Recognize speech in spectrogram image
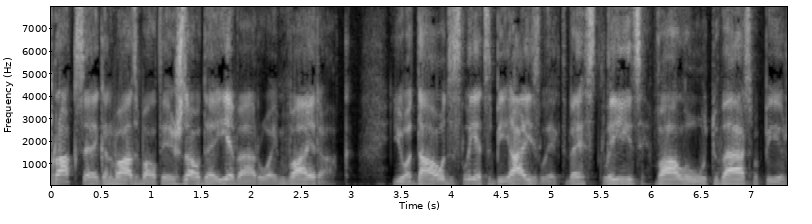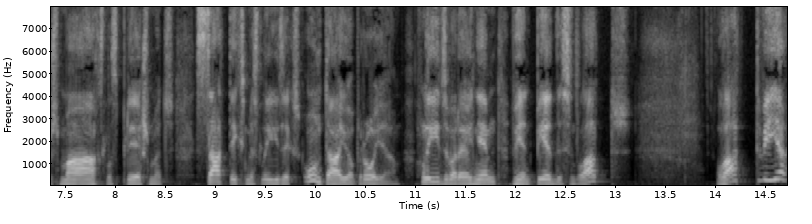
Praksē gan Vācu baltieši zaudēja ievērojami vairāk, jo daudzas lietas bija aizliegts vest līdzi - valūtu, vērtspapīrus, mākslas priekšmetus, satiksmes līdzekļus un tā joprojām. Līdzi varēja ņemt 1,50 latus. Latvija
